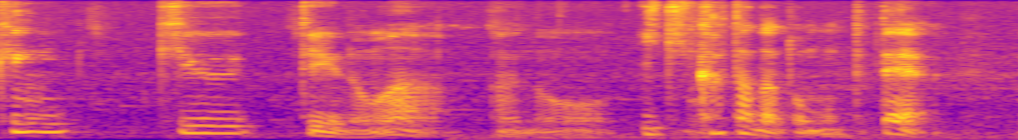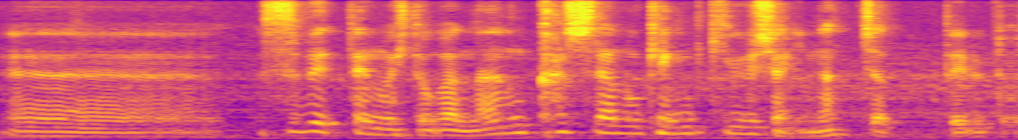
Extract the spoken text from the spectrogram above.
研究っていうのはあの生き方だと思ってて、えー、全ての人が何かしらの研究者になっちゃってると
